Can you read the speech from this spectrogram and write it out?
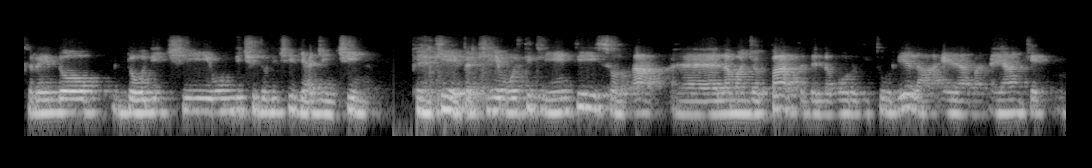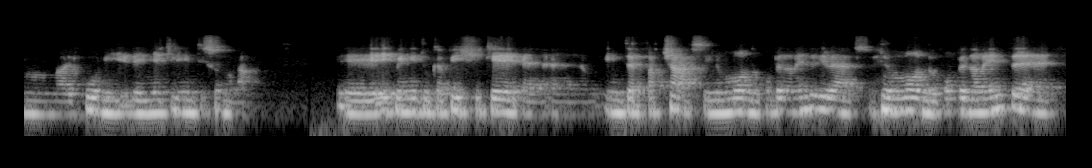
credo 12, 11, 12 viaggi in Cina. Perché? Perché molti clienti sono là, eh, la maggior parte del lavoro di Turri è là e, e anche mh, mm, alcuni dei miei clienti sono là. E, e quindi tu capisci che eh, interfacciarsi in un mondo completamente diverso, in un mondo completamente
